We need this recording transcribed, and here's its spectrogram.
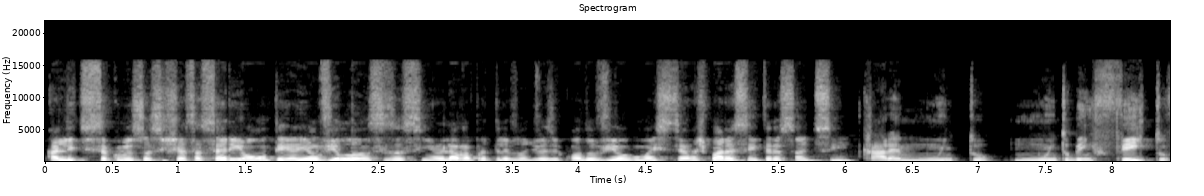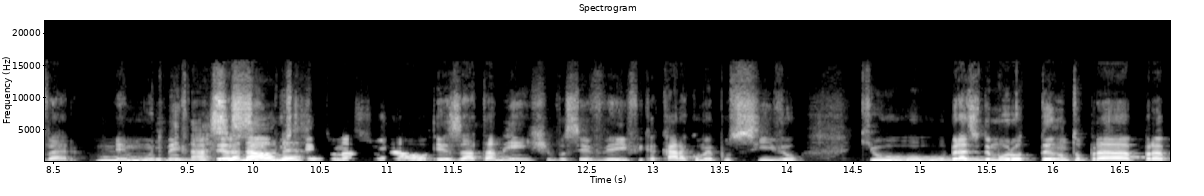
A Letícia começou a assistir essa série ontem, aí eu vi lances assim, eu olhava pra televisão de vez em quando, eu vi algumas cenas, parece ser interessante, sim. Cara, é muito, muito bem feito, velho. É Uhum. muito bem Nacional, feito. É né? 100% nacional, exatamente. Você vê e fica, cara, como é possível que o, o- o Brasil demorou tanto pra, pra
